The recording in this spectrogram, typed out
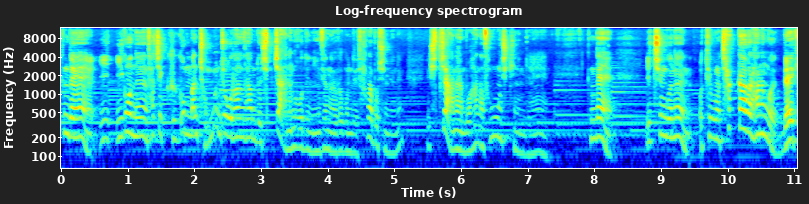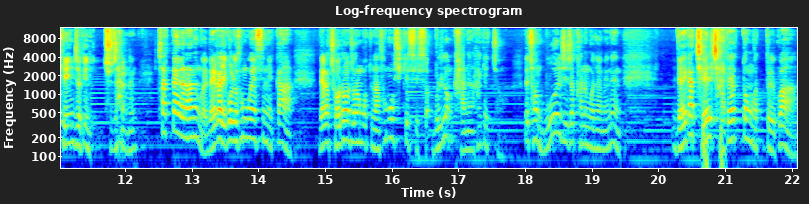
근데 이, 이거는 사실 그것만 전문적으로 하는 사람도 쉽지 않은 거거든요. 인생을 여러분들이 살아보시면 쉽지 않아요. 뭐 하나 성공시키는 게. 근데 이 친구는 어떻게 보면 착각을 하는 거예요. 내 개인적인 주장은 착각을 하는 거예요. 내가 이걸로 성공했으니까 내가 저런 저런 것도 나 성공시킬 수 있어. 물론 가능하겠죠. 근데 전 무엇을 지적하는 거냐면은 내가 제일 잘했던 것들과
